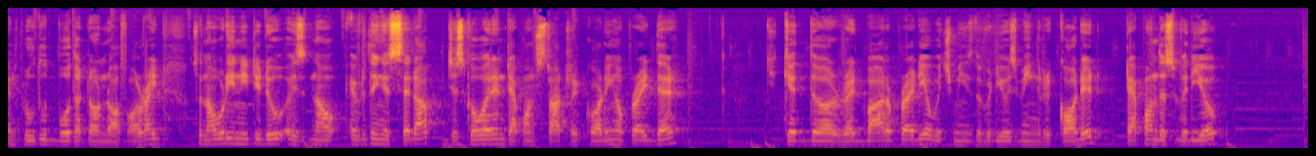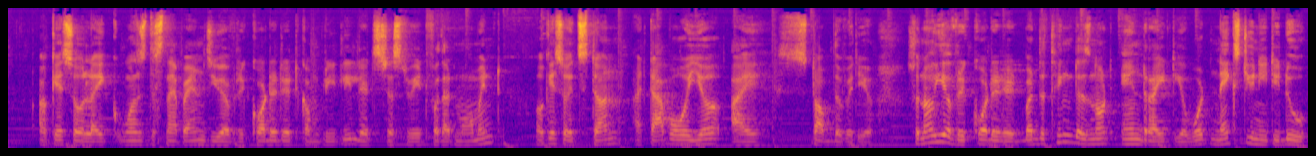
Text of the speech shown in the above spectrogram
and Bluetooth both are turned off. Alright? So now what you need to do is now everything is set up. Just go ahead and tap on start recording up right there. You get the red bar up right here which means the video is being recorded. Tap on this video. Okay so like once the snap ends you have recorded it completely. Let's just wait for that moment okay so it's done. I tap over here I stop the video. So now you have recorded it but the thing does not end right here. What next you need to do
